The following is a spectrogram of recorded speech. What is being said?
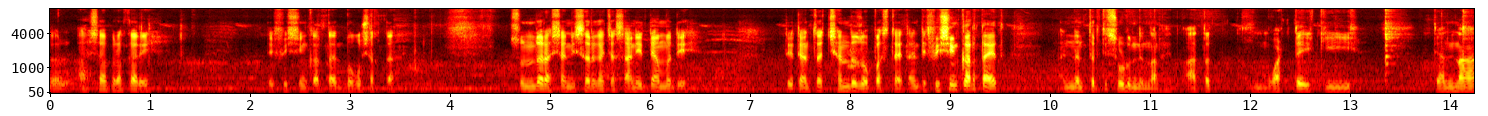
तर अशा प्रकारे ते फिशिंग करतात बघू शकता. सुंदर अशा निसर्गाच्या सानिध्यामध्ये ते त्यांचा छंद जोपासत आहेत आणि ते फिशिंग करतायत आणि नंतर ते सोडून देणार आहेत. आता वाटतंय की त्यांना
